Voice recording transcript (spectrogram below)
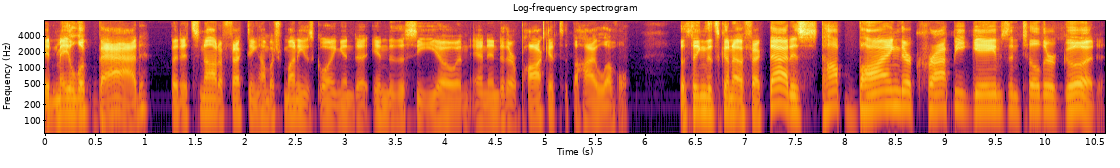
It may look bad, but it's not affecting how much money is going into into the CEO and, and into their pockets at the high level. The thing that's going to affect that is stop buying their crappy games until they're good.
